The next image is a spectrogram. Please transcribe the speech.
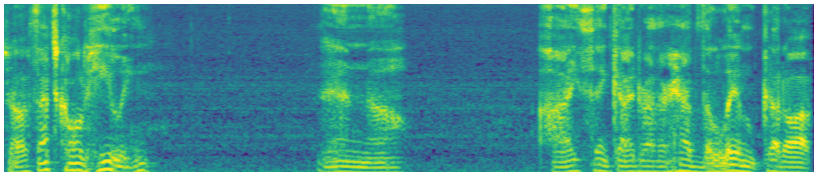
So if that's called healing, then uh, I think I'd rather have the limb cut off.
